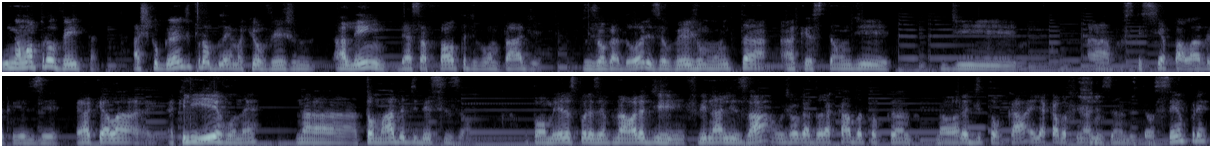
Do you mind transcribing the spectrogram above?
e não aproveita. Acho que o grande problema que eu vejo, além dessa falta de vontade dos jogadores, eu vejo muita a questão de, de ah, esqueci a palavra que eu ia dizer, é aquela, aquele erro, né, na tomada de decisão. O Palmeiras, por exemplo, na hora de finalizar, o jogador acaba tocando, na hora de tocar, ele acaba finalizando. Então, sempre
